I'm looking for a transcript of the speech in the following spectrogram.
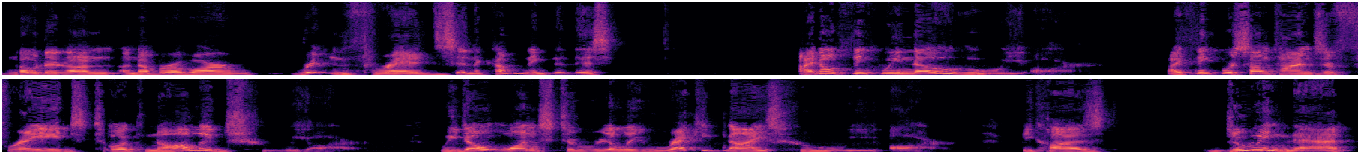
noted on a number of our written threads and accompanying to this i don't think we know who we are. I think we're sometimes afraid to acknowledge who we are. We don't want to really recognize who we are because doing that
